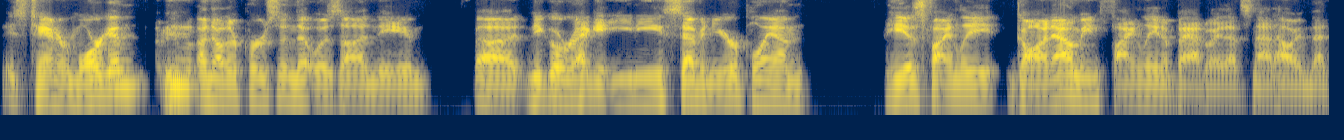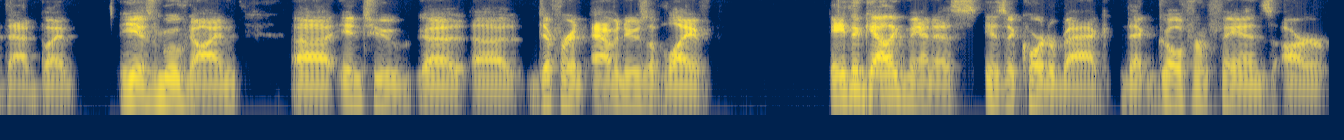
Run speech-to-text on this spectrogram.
is Tanner Morgan, another person that was on the uh, Nico Ragaini seven year plan. He is finally gone. I don't mean finally in a bad way. That's not how I meant that, but he has moved on uh, into uh, uh, different avenues of life. Ethan Kaliakmanis is a quarterback that Gopher fans are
